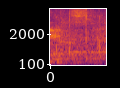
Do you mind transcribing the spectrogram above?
That's.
